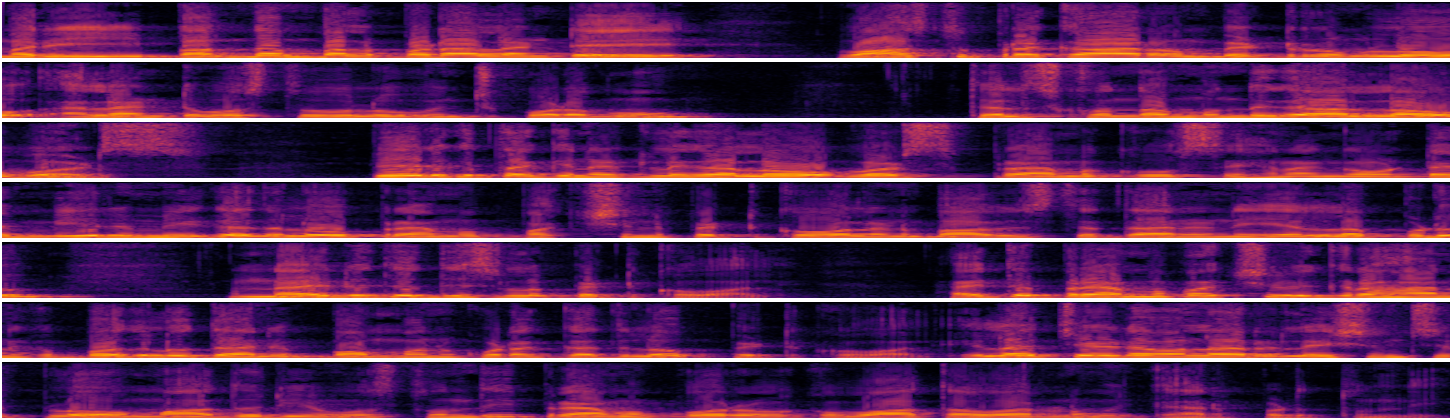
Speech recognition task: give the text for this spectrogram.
మరి బంధం బలపడాలంటే వాస్తు ప్రకారం బెడ్రూమ్లో ఎలాంటి వస్తువులు ఉంచుకోవడము? తెలుసుకుందాం ముందుగా లవ్ బర్డ్స్. పేరుకు తగ్గినట్లుగా లవ్ బర్డ్స్ ప్రేమకు చిహ్నంగా ఉంటాయి మీరు మీ గదిలో ప్రేమ పక్షిని పెట్టుకోవాలని భావిస్తే దానిని ఎల్లప్పుడూ నైరుతి దిశలో పెట్టుకోవాలి. అయితే ప్రేమపక్షి విగ్రహానికి బదులు దాని బొమ్మను కూడా గదిలో పెట్టుకోవాలి. ఇలా చేయడం వల్ల రిలేషన్షిప్లో మాధుర్యం వస్తుంది ప్రేమపూర్వక వాతావరణం ఏర్పడుతుంది.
